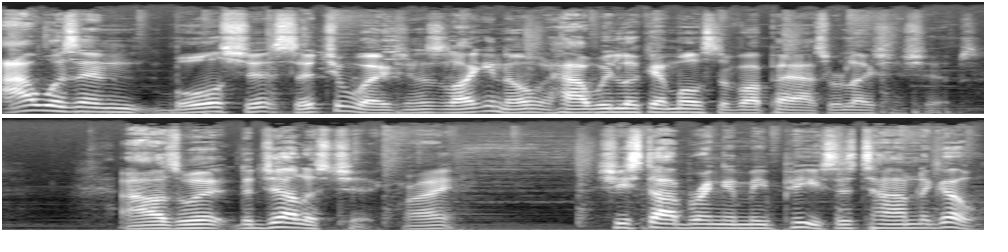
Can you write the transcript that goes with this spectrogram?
I was in bullshit situations, like, you know, how we look at most of our past relationships. I was with the jealous chick, right? She stopped bringing me peace. It's time to go.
